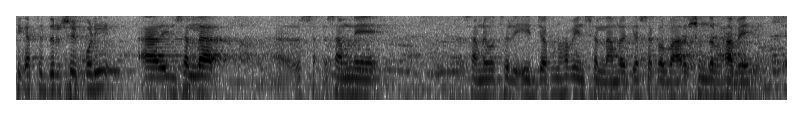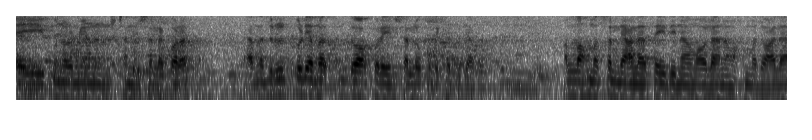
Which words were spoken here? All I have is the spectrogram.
ঠিক আছে দুরুশই পড়ি আর ইনশাল্লাহ আহ, সা- সামনে সামনে বছর ঈদ যখন হবে ইনশাল্লাহ আমরা চেষ্টা করবো আরও সুন্দরভাবে এই পুনর্মিলন অনুষ্ঠান ইনশাল্লাহ করার আমরা দূর করি আমরা দোয়া করে ইনশাল্লাহ উপরে খেতে যাবো اللهم صل على سيدنا مولانا محمد وعلى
